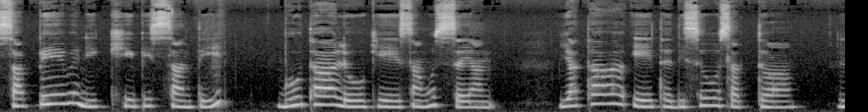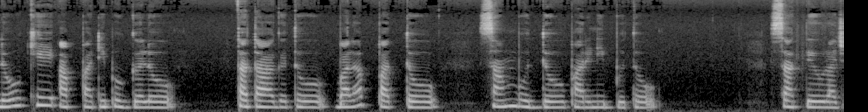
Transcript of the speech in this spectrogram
සබ්බේව නික්ඛිපිස්සanti භූතා ලෝකේ සමුස්සයං යතා ඒත දිසෝ සත්වා ලෝකේ අපපටි පුග්ගලෝ තථාගතෝ බලප්පත්තෝ සම්බුද්ධෝ පරිනිබ්බුතෝ සක්දේව් රජ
